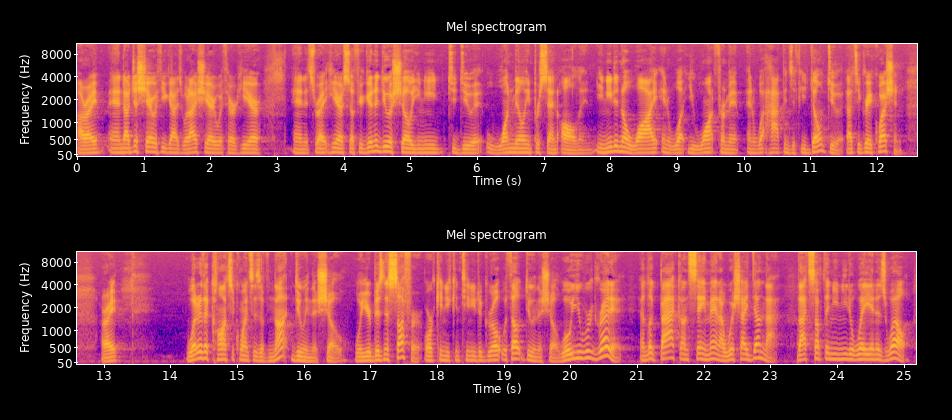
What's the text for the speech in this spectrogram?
All right. And I'll just share with you guys what I shared with her here and it's right here. So if you're going to do a show, you need to do it 1 million percent all in. You need to know why and what you want from it and what happens if you don't do it. That's a great question. All right. What are the consequences of not doing the show? Will your business suffer or can you continue to grow it without doing the show? Will you regret it and look back on saying, man, I wish I'd done that? That's something you need to weigh in as well.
